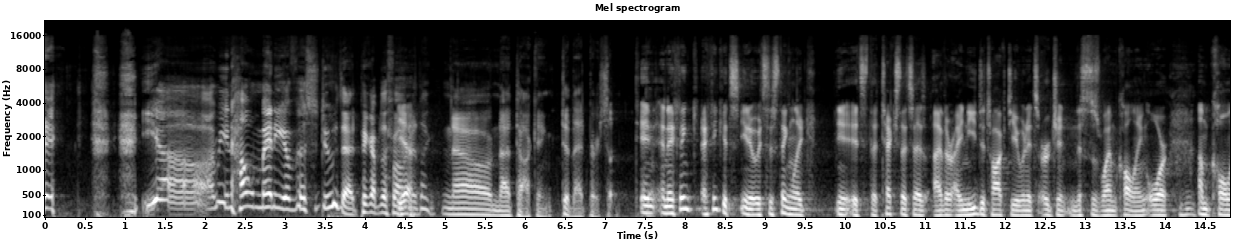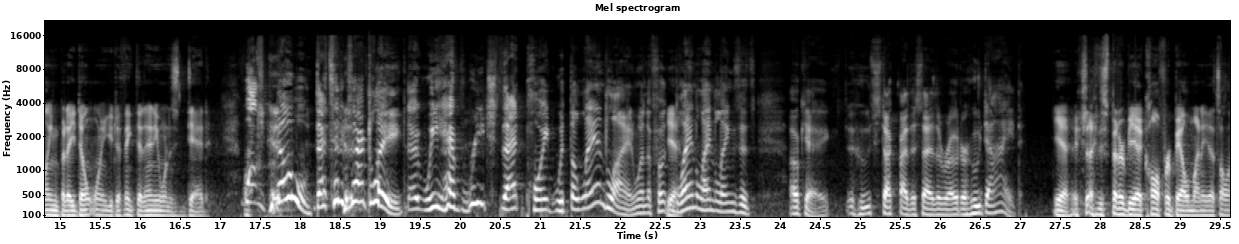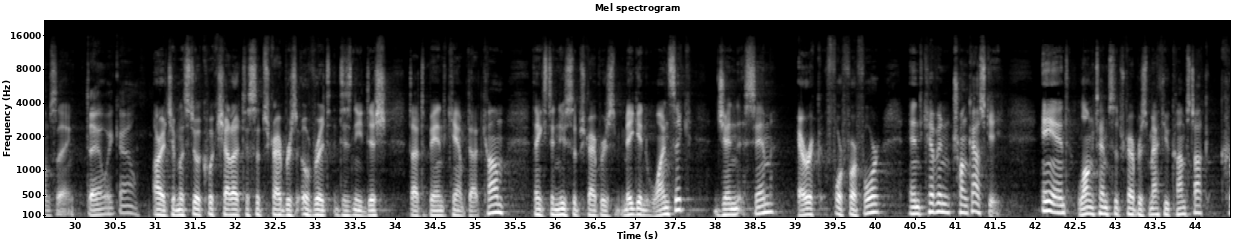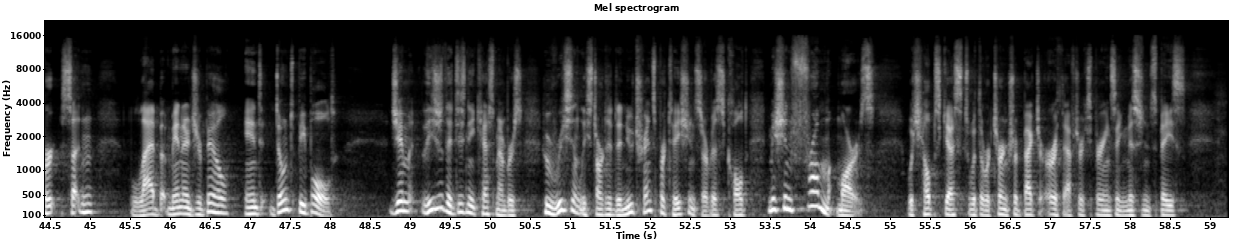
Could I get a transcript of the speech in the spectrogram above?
Yeah, I mean, how many of us do that? Pick up the phone Yeah. and like, no, not talking to that person. And and I think I think it's you know it's this thing like it's the text that says either I need to talk to you and it's urgent and this is why I'm calling, or I'm calling but I don't want you to think that anyone is dead. Well, no, that's it exactly. Uh, We have reached that point with the landline. When the pho- Yeah. landline rings, it's okay. Who's stuck by the side of the road or who died? Yeah, exactly. This better be a call for bail money. That's all I'm saying. There we go. All right, Jim, let's do a quick shout out to subscribers over at disneydish.bandcamp.com. Thanks to new subscribers Megan Wanzik, Jen Sim, Eric444, and Kevin Tronkowski. And longtime subscribers Matthew Comstock, Kurt Sutton, Lab Manager Bill, and Don't Be Bold. Jim, these are the Disney cast members who recently started a new transportation service called Mission from Mars, which helps guests with a return trip back to Earth after experiencing mission space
